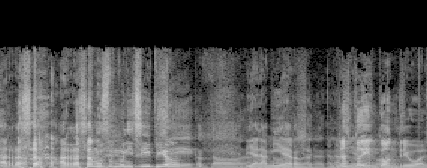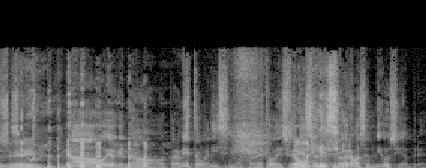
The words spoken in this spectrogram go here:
Arrasa- arrasamos un municipio. Sí, con todo. Y a la todo, mierda, a la. No estoy en contra igual. No, obvio que no. Para mí está buenísimo. Para mí está buenísimo. Sí, Hay que sí, hacer programas en vivo siempre.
